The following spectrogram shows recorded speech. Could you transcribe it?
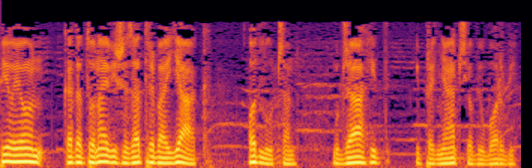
Bio je on, kada to najviše zatreba, jak, odlučan, muđahid i prednjačio bi u borbi.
